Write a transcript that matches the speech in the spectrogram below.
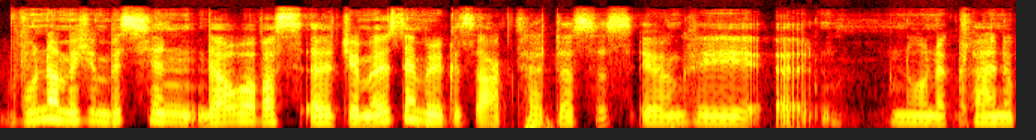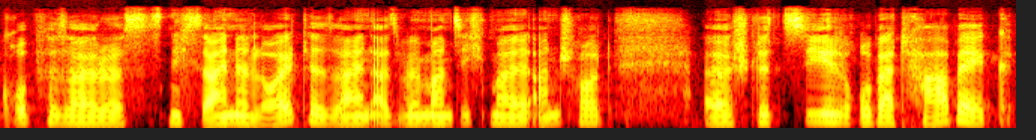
wundere mich ein bisschen darüber, was äh, Jim Özdemir gesagt hat, dass es irgendwie äh, nur eine kleine Gruppe sei oder dass es nicht seine Leute seien. Also wenn man sich mal anschaut, äh, Schlitziel, Robert Habeck,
